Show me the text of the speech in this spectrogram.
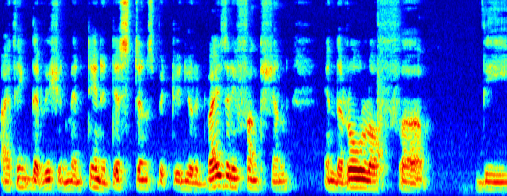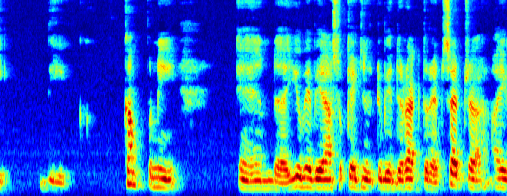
I think that we should maintain a distance between your advisory function in the role of uh, the the company. And uh, you may be asked occasionally to be a director etc i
